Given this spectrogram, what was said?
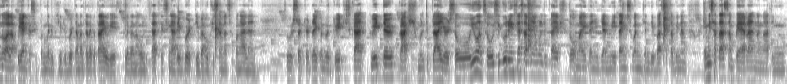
No, alam ko yan kasi pag nag-revert naman talaga tayo eh, talaga na ulit lahat kasi nga revert, di ba? Obvious naman sa pangalan. So, your tycoon with greater, ca- greater cash multiplier. So, yun. So, siguro yung sinasabi ng multipliers ito, makita nyo dyan. May times 1 dyan, di ba? Sa tabi ng, I mean, sa taas ng pera ng ating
